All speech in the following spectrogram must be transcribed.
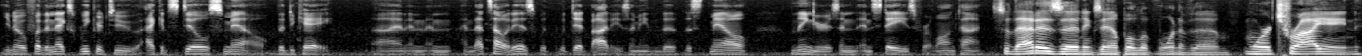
you know, for the next week or two, I could still smell the decay, uh, and, and and that's how it is with with dead bodies. I mean the the smell lingers and, and stays for a long time. So that is an example of one of the more trying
